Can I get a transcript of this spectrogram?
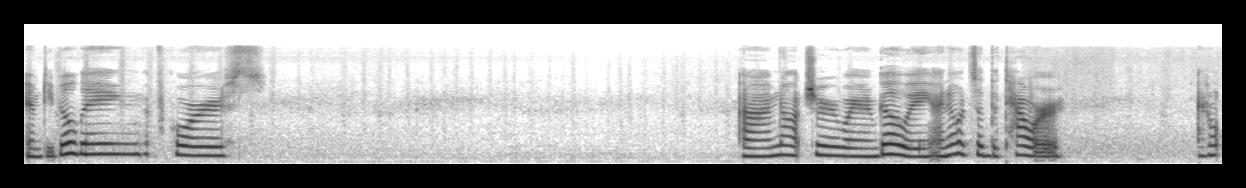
Empty building, of course. I'm not sure where I'm going. I know it said the tower. I don't...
